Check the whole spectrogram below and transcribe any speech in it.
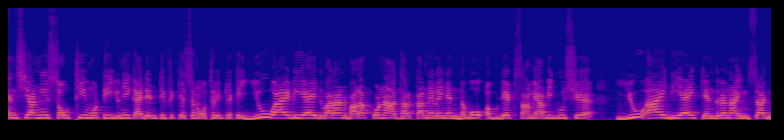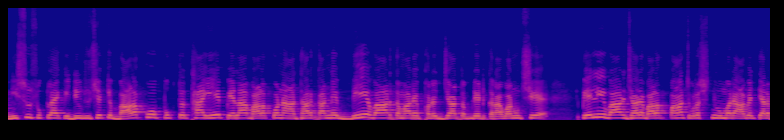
એનસીઆરની સૌથી મોટી યુનિક આઈડેન્ટિફિકેશન ઓથોરિટી એટલે કે યુઆઈડીઆઈ દ્વારા બાળકોના આધાર કાર્ડને લઈને નવો અપડેટ સામે આવી ગયું છે. યુઆઈડીઆઈ કેન્દ્રના ઇન્ચાર્જ નિશુ શુક્લાએ કીધું છે કે બાળકો પુખ્ત થાય એ પહેલાં બાળકોના આધાર કાર્ડને બે વાર તમારે ફરજિયાત અપડેટ કરાવવાનું છે. પહેલી વાર જ્યારે બાળક પાંચ વર્ષની ઉંમરે આવે ત્યારે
